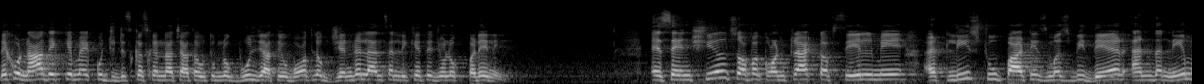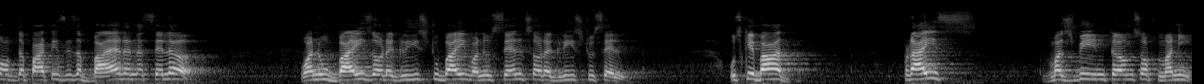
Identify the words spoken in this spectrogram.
देखो ना देख के मैं कुछ डिस्कस करना चाहता हूँ तुम लोग भूल जाते हो बहुत लोग जनरल आंसर लिखे थे जो लोग पढ़े नहीं essentials of a contract of sale में at least two parties must be there and the name of the parties is a buyer and a seller one who buys or agrees to buy one who sells or agrees to sell उसके बाद price must be in terms of money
